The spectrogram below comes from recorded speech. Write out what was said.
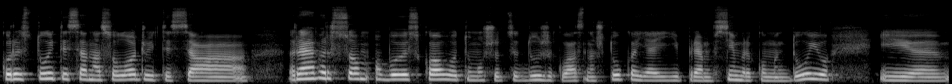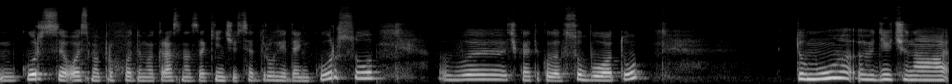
користуйтеся, насолоджуйтеся реверсом обов'язково, тому що це дуже класна штука. Я її прям всім рекомендую. І е, курси, ось ми проходимо, якраз у нас закінчився другий день курсу в, чекайте, коли, в суботу. Тому е, дівчина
